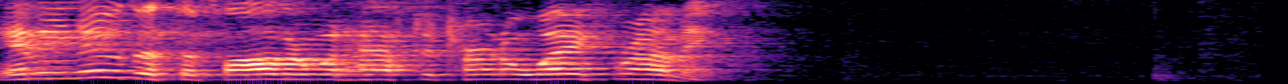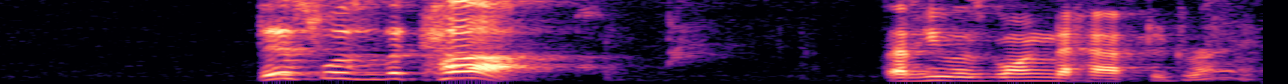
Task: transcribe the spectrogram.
and he knew that the Father would have to turn away from him. This was the cup that he was going to have to drink.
